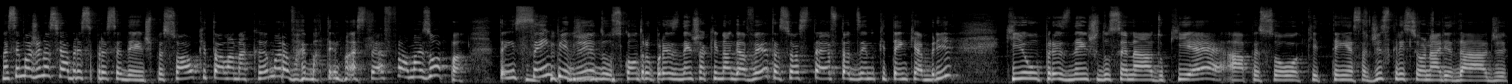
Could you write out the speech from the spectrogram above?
Mas você imagina se abre esse precedente. O pessoal que está lá na Câmara vai bater no STF e falar, mas opa, tem 100 pedidos contra o presidente aqui na gaveta, se o STF está dizendo que tem que abrir, que o presidente do Senado, que é a pessoa que tem essa discricionariedade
